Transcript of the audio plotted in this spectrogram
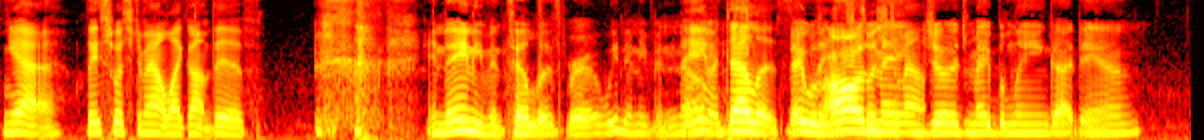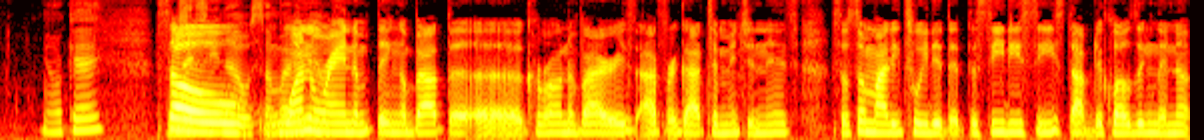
yeah, they switched them out like Aunt Viv. and they ain't even tell us, bro. We didn't even know. They didn't even tell us. They was just all switched 'em named out. Judge Mablean. Goddamn. Okay. So you know, one else. random thing about the uh, coronavirus, I forgot to mention this. So somebody tweeted that the CDC stopped disclosing the no-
